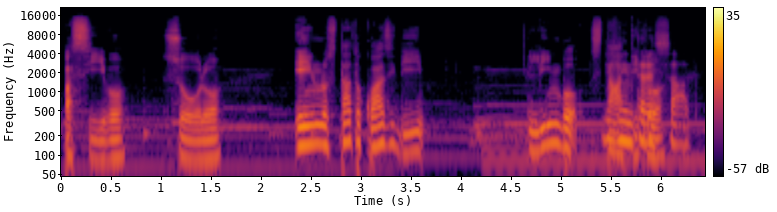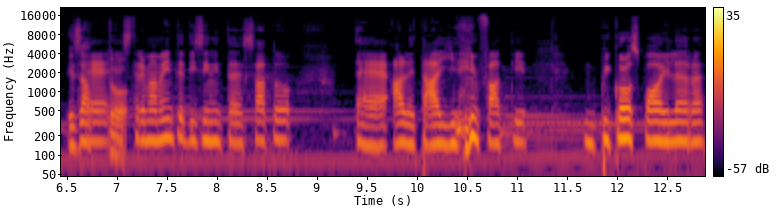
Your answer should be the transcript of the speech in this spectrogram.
passivo, solo, e in uno stato quasi di limbo statico. Disinteressato. Esatto. È estremamente disinteressato eh, alle taglie, infatti, un piccolo spoiler,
